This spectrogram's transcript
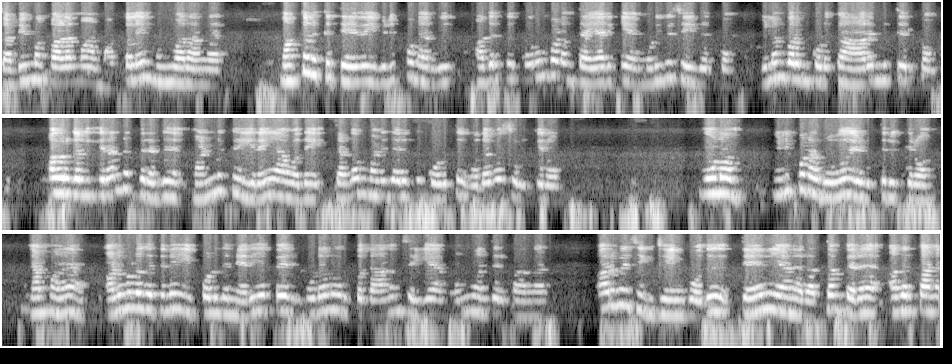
சபிம காலமா மக்களே முன் வராங்க. மக்களுக்கு தேவை விழிப்புணர்வு. அதற்கு குறும்படம் தயாரிக்க முடிவு செய்திருக்கும். விளம்பரம் கொடுக்க ஆரம்பித்திருக்கும். அவர்கள் இறந்த பிறகு மண்ணுக்கு இரையாவதை சக மனிதருக்கு கொடுத்து உதவ சொல்கிறோம். மூலம் விழிப்புணர்வு எடுத்திருக்கிறோம். நம்ம அலுவலகத்திலே இப்பொழுது நிறைய பேர் உடல் உறுப்பு தானம் செய்ய முன் வந்திருக்காங்க. அறுவை சிகிச்சையின் போது தேவையான ரத்தம் பெற அதற்கான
